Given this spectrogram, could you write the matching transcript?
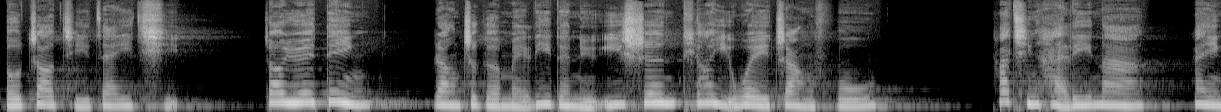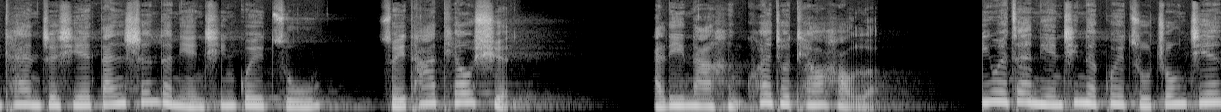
都召集在一起，照约定让这个美丽的女医生挑一位丈夫。他请海丽娜看一看这些单身的年轻贵族，随他挑选。海丽娜很快就挑好了，因为在年轻的贵族中间，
